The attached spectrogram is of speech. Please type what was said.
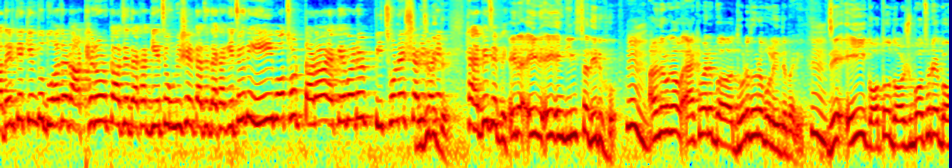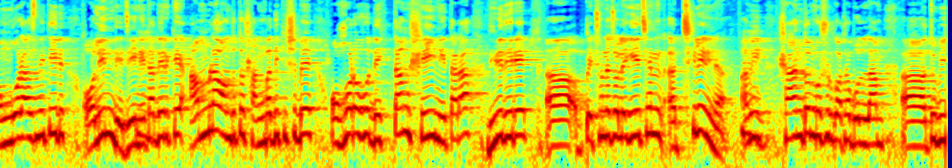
তাদেরকে কিন্তু দু হাজার আঠেরোর কাজে দেখা গিয়েছে উনিশের কাজে দেখা গিয়েছে। কিন্তু এই বছর তারা একেবারে পিছনের সারি মানে- হ্যাঁ বিজেপি। এইটা এই এই- লিস্টটা দীর্ঘ। আমি তোমাকে একেবারে ধরে ধরে বলে দিতে পারি যে এই গত দশ বছরে বঙ্গ রাজনীতির অলিন্দে যে নেতাদেরকে আমরা অন্তত সাংবাদিক হিসেবে অহরহ দেখতাম সেই নেতারা ধীরে ধীরে পেছনে চলে গিয়েছেন ছিলেনই না। আমি সায়ন্তন বসুর কথা বললাম আহ, তুমি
